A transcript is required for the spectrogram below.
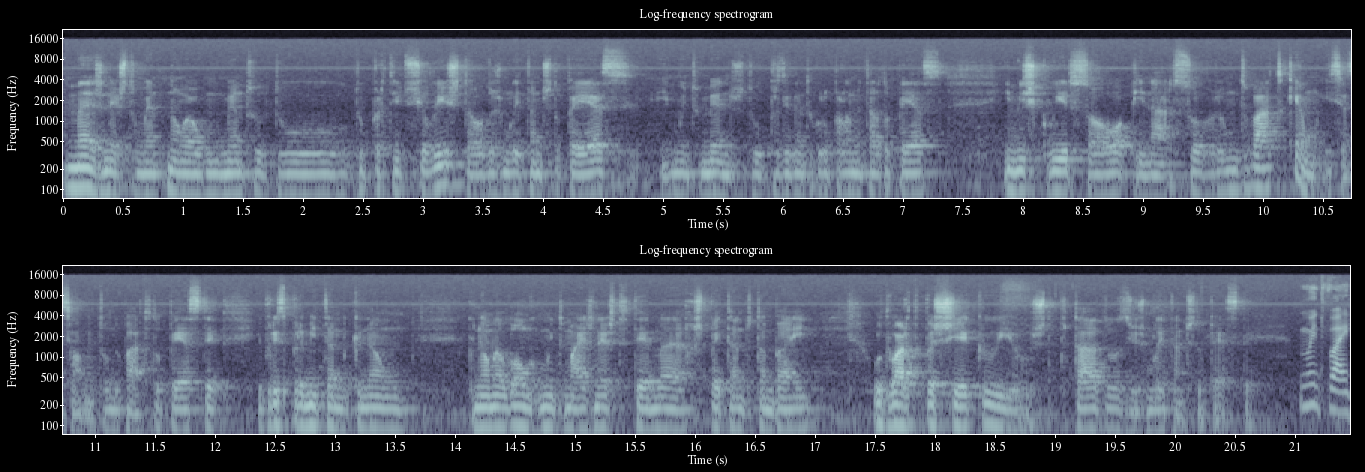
mas neste momento não é o momento do, do Partido Socialista ou dos militantes do PS e muito menos do Presidente do Grupo Parlamentar do PS imiscuir-se ou opinar sobre um debate que é um, essencialmente um debate do PSD e por isso permita-me que não, que não me alongue muito mais neste tema, respeitando também o Duarte Pacheco e os deputados e os militantes do PSD. Muito bem.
